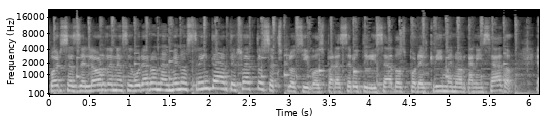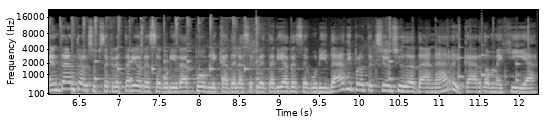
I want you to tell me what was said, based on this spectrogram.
fuerzas del orden aseguraron al menos 30 artefactos explosivos para ser utilizados por el crimen organizado. En tanto, el subsecretario de Seguridad Pública de la Secretaría de Seguridad y Protección Ciudadana, Ricardo Mejía,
